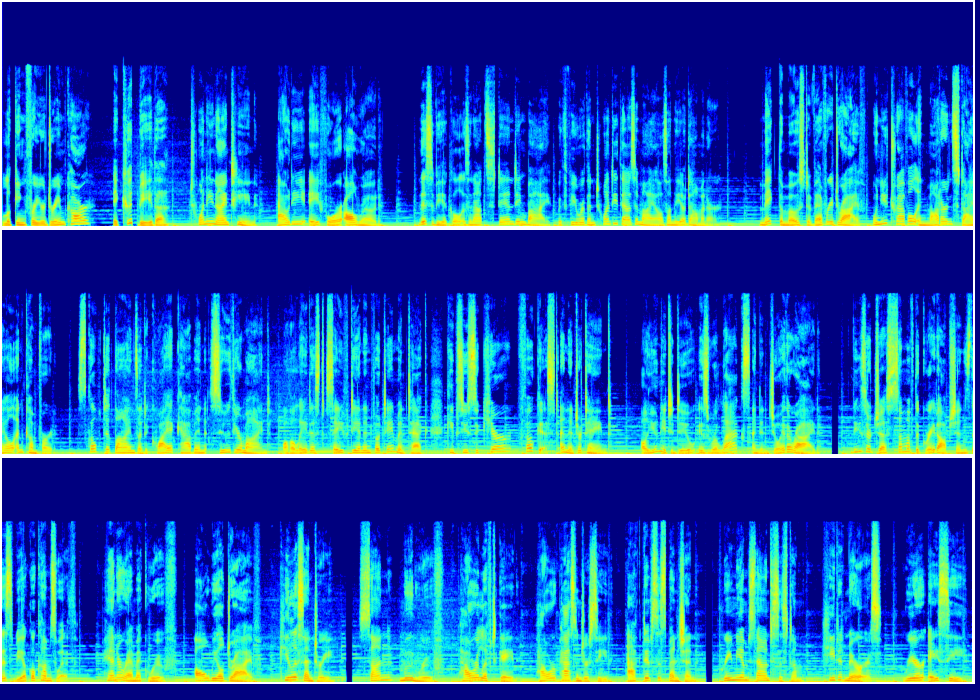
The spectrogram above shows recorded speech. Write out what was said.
Looking for your dream car? It could be the 2019 Audi A4 Allroad. This vehicle is an outstanding buy with fewer than 20,000 miles on the odometer. Make the most of every drive when you travel in modern style and comfort. Sculpted lines and a quiet cabin soothe your mind, while the latest safety and infotainment tech keeps you secure, focused, and entertained. All you need to do is relax and enjoy the ride. These are just some of the great options this vehicle comes with. Panoramic roof, all-wheel drive, keyless entry, sun, moonroof, power liftgate, power passenger seat, active suspension, premium sound system, heated mirrors, rear AC,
